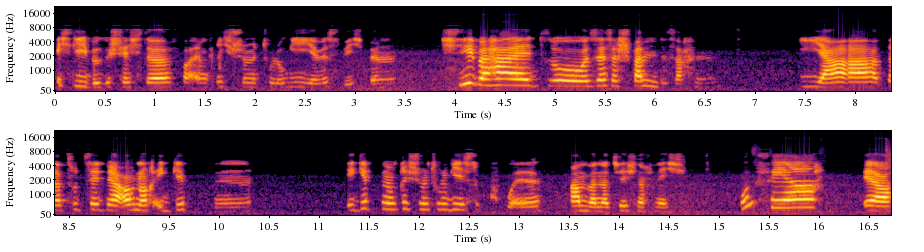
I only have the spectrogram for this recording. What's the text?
ich liebe Geschichte, vor allem griechische Mythologie, ihr wisst, wie ich bin. Ich liebe halt so sehr, sehr spannende Sachen. Ja, dazu zählt mir auch noch Ägypten. Ägypten und griechische Mythologie ist so cool. Haben wir natürlich noch nicht. Unfair. Ja.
